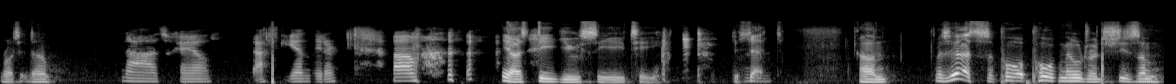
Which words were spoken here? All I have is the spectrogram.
Write it down. Nah, it's okay. I'll ask again later. Um, Yeah, it's D U C E T. Doucette. Um, yes, yes, poor poor Mildred. She's um,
